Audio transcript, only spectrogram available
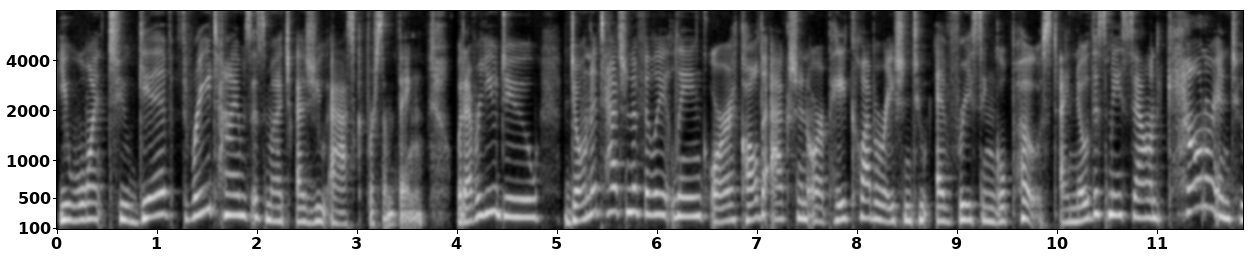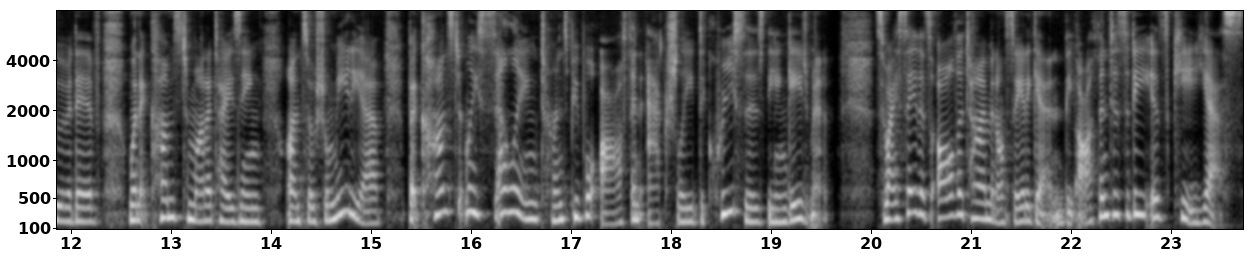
You want to give three times as much as you ask for something. Whatever you do, don't attach an affiliate link or a call to action or a paid collaboration to every single post. I know this may sound counterintuitive when it comes to monetizing on social media, but constantly selling turns people off and actually decreases the engagement. So I say this all the the time, and I'll say it again the authenticity is key, yes.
